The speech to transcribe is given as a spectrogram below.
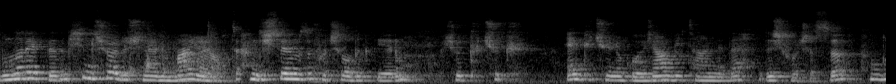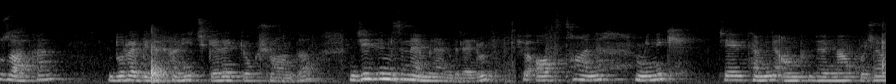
Bunları ekledim. Şimdi şöyle düşünelim. Banyo yaptık. Dişlerimizi fırçaladık diyelim. Şu küçük, en küçüğünü koyacağım. Bir tane de diş fırçası. Bu zaten durabilir. Hani hiç gerek yok şu anda. Cildimizi nemlendirelim. Şu 6 tane minik C vitamini ampullerinden koyacağım.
